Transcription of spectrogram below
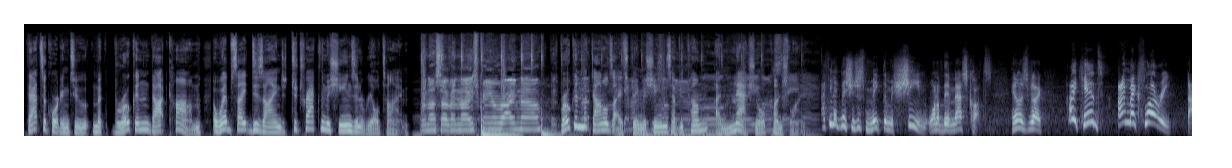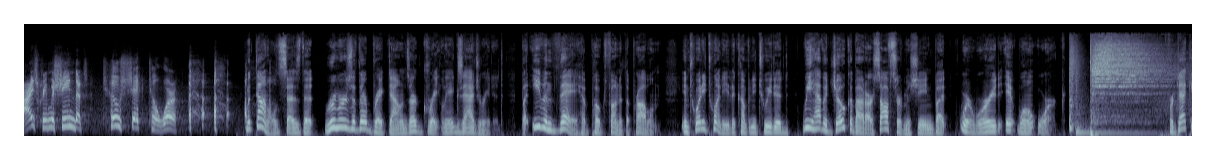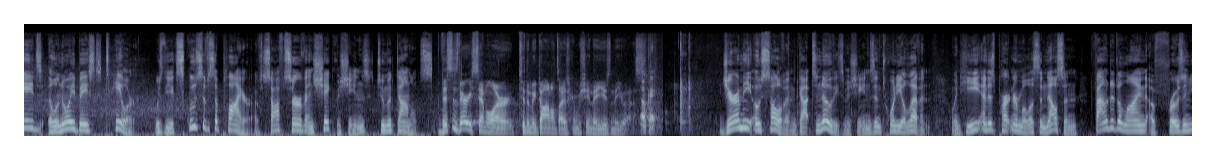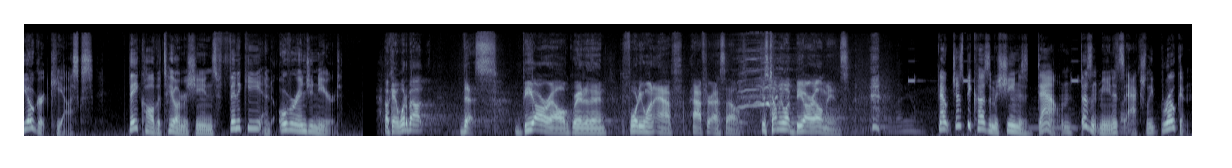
That's according to McBroken.com, a website designed to track the machines in real time. We're not serving ice cream right now. Broken McDonald's ice cream machines have become a national punchline. I feel like they should just make the machine one of their mascots. You know, just be like, "Hi kids, I'm McFlurry, the ice cream machine that's too sick to work." McDonald's says that rumors of their breakdowns are greatly exaggerated, but even they have poked fun at the problem. In 2020, the company tweeted, We have a joke about our soft serve machine, but we're worried it won't work. For decades, Illinois based Taylor was the exclusive supplier of soft serve and shake machines to McDonald's. This is very similar to the McDonald's ice cream machine they use in the US. Okay. Jeremy O'Sullivan got to know these machines in 2011 when he and his partner Melissa Nelson founded a line of frozen yogurt kiosks. They call the Taylor machines finicky and over engineered. Okay, what about this? BRL greater than 41F after SL. Just tell me what BRL means. Now, just because a machine is down doesn't mean it's actually broken.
